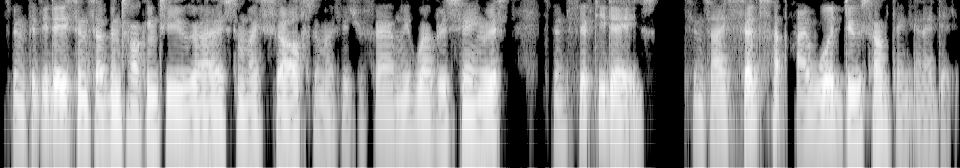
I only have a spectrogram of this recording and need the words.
It's been 50 days since I've been talking to you guys, to myself, to my future family, whoever's seeing this. It's been 50 days since I said I would do something and I did it.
